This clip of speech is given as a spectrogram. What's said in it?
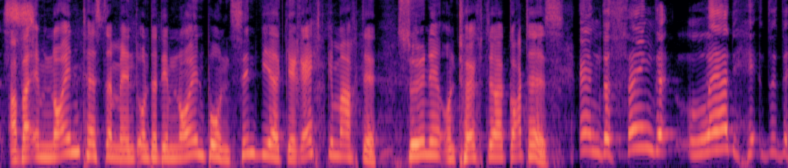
us. Aber im Neuen Testament, unter dem neuen Bund, sind wir gerecht gemachte Söhne und Töchter Gottes. and the thing that led him, the, the,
